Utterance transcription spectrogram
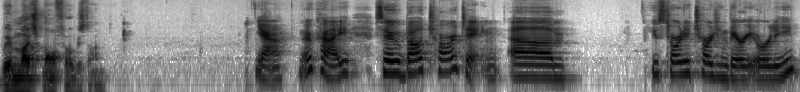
we're much more focused on. Yeah. Okay. So about charging, um, you started charging very early,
